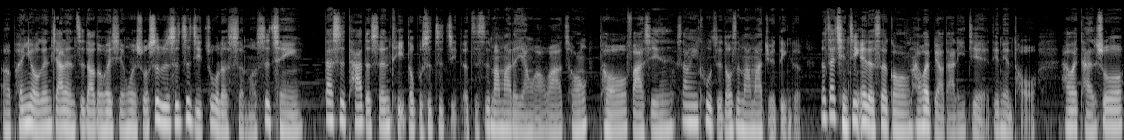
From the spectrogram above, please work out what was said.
呃，朋友跟家人知道都会先问说，是不是是自己做了什么事情？但是他的身体都不是自己的，只是妈妈的洋娃娃，从头发型、上衣、裤子都是妈妈决定的。那在情境 A 的社工，他会表达理解，点点头，还会谈说，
